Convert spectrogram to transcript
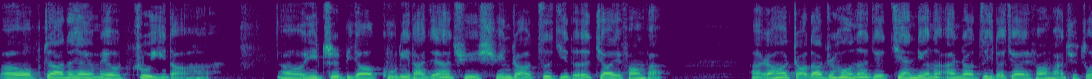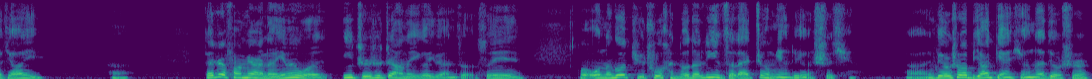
呃，我不知道大家有没有注意到哈，呃，我一直比较鼓励大家去寻找自己的交易方法，啊，然后找到之后呢，就坚定的按照自己的交易方法去做交易，啊，在这方面呢，因为我一直是这样的一个原则，所以我我能够举出很多的例子来证明这个事情，啊，你比如说比较典型的就是，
